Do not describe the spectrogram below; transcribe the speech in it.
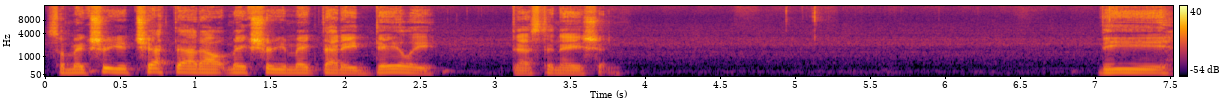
So make sure you check that out. Make sure you make that a daily destination. The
